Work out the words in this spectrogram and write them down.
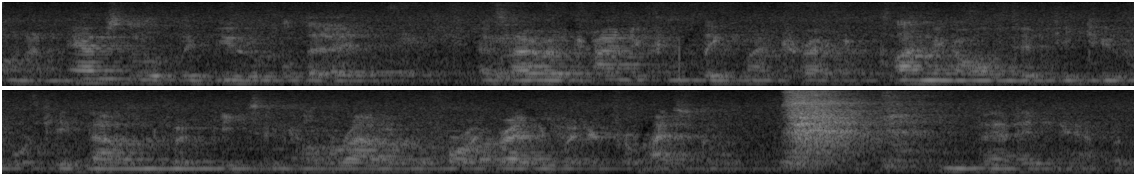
on an absolutely beautiful day as I was trying to complete my trek of climbing all 52 14,000 foot peaks in Colorado before I graduated from high school. That didn't happen.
